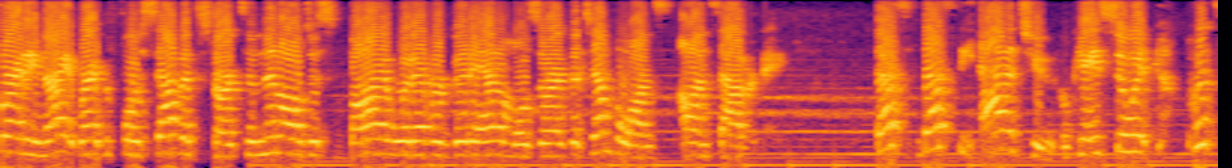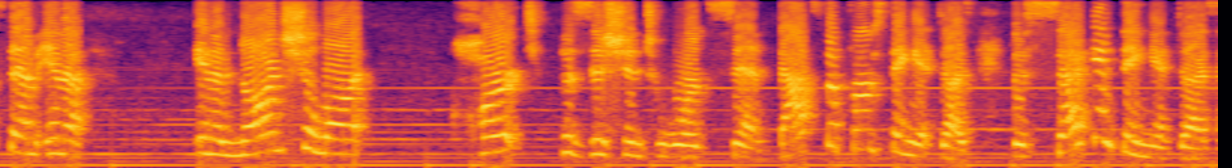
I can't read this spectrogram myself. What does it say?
Friday night right before Sabbath starts, and then I'll just buy whatever good animals are at the temple on on Saturday. That's that's the attitude, okay? So it puts them in a in a nonchalant heart position towards sin. That's the first thing it does. The second thing it does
